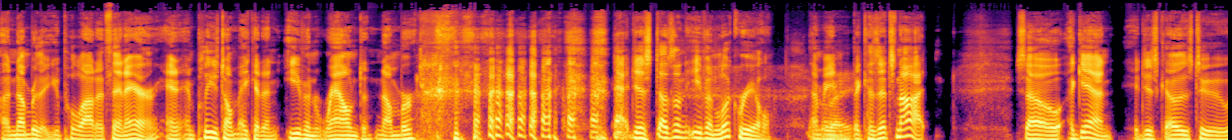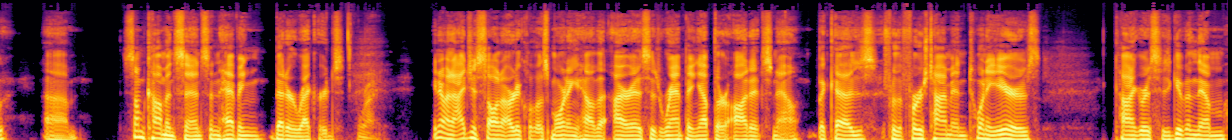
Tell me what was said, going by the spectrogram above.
a number that you pull out of thin air. And, and please don't make it an even round number. that just doesn't even look real. I mean, Right. because it's not. So again, it just goes to um, some common sense and having better records. Right. You know, and I just saw an article this morning how the IRS is ramping up their audits now because for the first time in 20 years, Congress has given them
